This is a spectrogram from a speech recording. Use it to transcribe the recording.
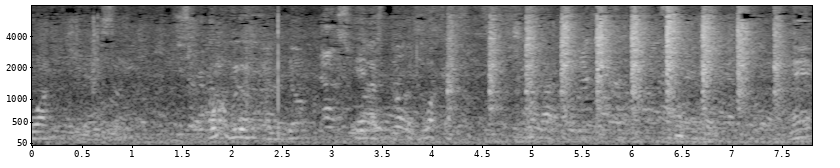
quoi indécent Comment voulez-vous ait l'aspect de pouvoir Mais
